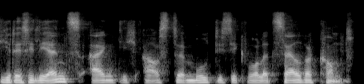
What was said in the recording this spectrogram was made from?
die Resilienz eigentlich aus der Multisig Wallet selber kommt.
